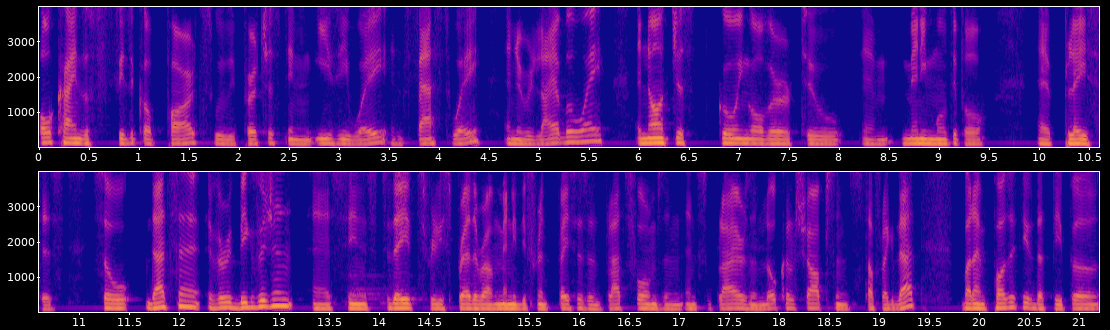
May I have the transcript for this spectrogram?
all kinds of physical parts will be purchased in an easy way and fast way and a reliable way, and not just going over to um, many multiple uh, places. So that's a, a very big vision uh, since today it's really spread around many different places and platforms and, and, suppliers and local shops and stuff like that. But I'm positive that people uh,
